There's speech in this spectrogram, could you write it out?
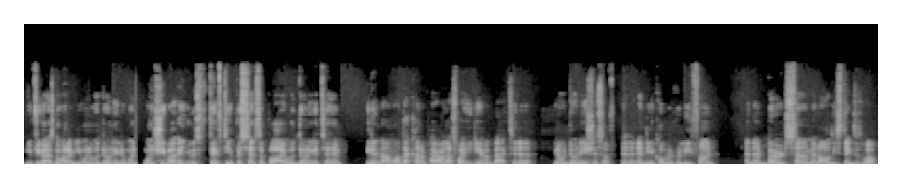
If you guys know what I mean, when it was donated, when when Shiba Inu's 50% supply was donated to him, he did not want that kind of power. That's why he gave it back to the you know donations of to the India COVID Relief Fund, and then burned some and all these things as well.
